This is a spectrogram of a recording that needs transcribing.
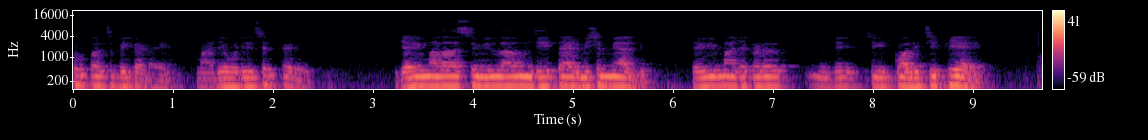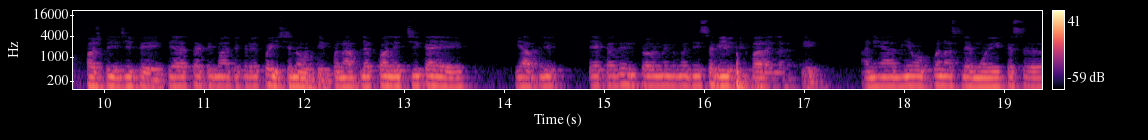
खूपच बिकट आहे. माझे वडील शेतकरी ज्यावेळी मला सिव्हिलला म्हणजे इथं ऍडमिशन मिळाली त्यावेळी माझ्याकडं म्हणजे जी कॉलेजची फी आहे हॉस्टेलची फी आहे त्यासाठी माझ्याकडे पैसे नव्हते. पण आपल्या कॉलेजची काय आहे की आपली एकाच इन्स्टॉलमेंटमध्ये सगळी फी भरायला लागते. आणि आम्ही ओपन असल्यामुळे कसं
